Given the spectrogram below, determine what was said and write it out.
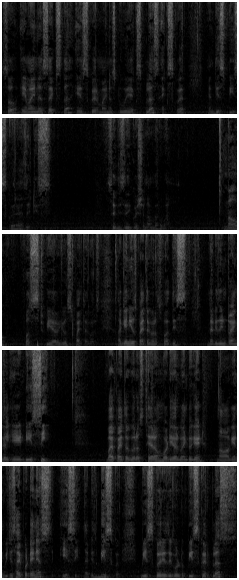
So a minus x the a square minus 2ax plus x square and this p square as it is. So this is equation number one. Now first we have used pythagoras. Again use pythagoras for this. That is in triangle adc by pythagoras theorem what you are going to get? Now again which is hypotenuse? AC that is b square. B square is equal to p square plus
